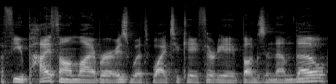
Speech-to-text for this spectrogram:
a few Python libraries with Y2K38 bugs in them though.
